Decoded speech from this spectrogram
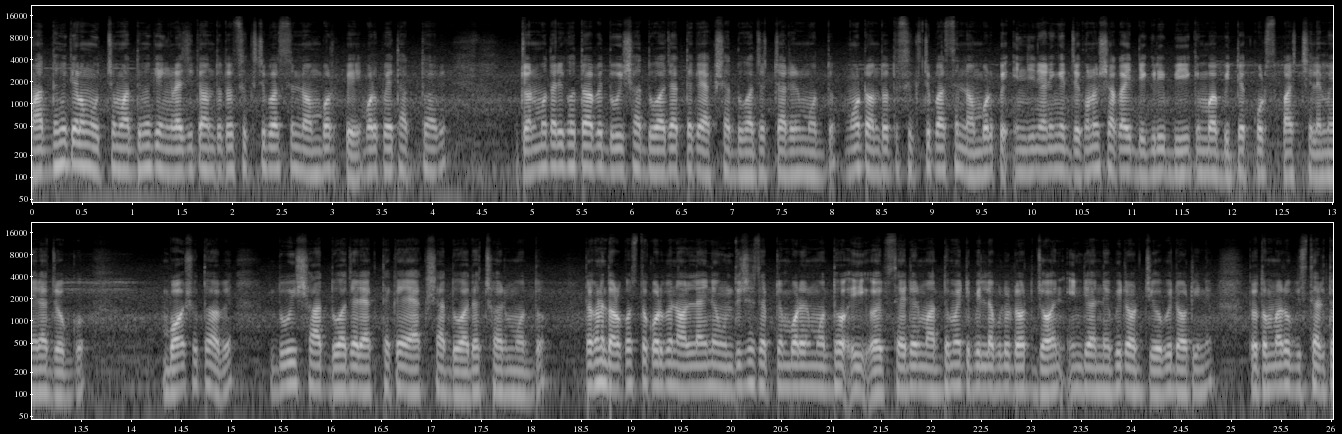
মাধ্যমিক এবং উচ্চ মাধ্যমিকে ইংরাজিতে অন্তত সিক্সটি পার্সেন্ট নম্বর পেয়ে নম্বর পেয়ে থাকতে হবে। জন্ম তারিখ হতে হবে দুই সাত দু হাজার থেকে এক সাত দু হাজার চারের মধ্যে। মোট অন্তত সিক্সটি পার্সেন্ট নম্বর পেয়ে ইঞ্জিনিয়ারিংয়ের যে কোনো শাখায় ডিগ্রি বি কিংবা বিটেক কোর্স পাস ছেলেমেয়েরা যোগ্য। বয়স হতে হবে দুই সাত দু হাজার এক থেকে এক সাত দু হাজার ছয়ের মধ্যে। তো এখানে দরখাস্ত করবেন অনলাইনে উনত্রিশে সেপ্টেম্বরের মধ্যে এই ওয়েবসাইটের মাধ্যমে triple W dot join India navy dot GOV dot ইনে তো তোমরা আরও বিস্তারিত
